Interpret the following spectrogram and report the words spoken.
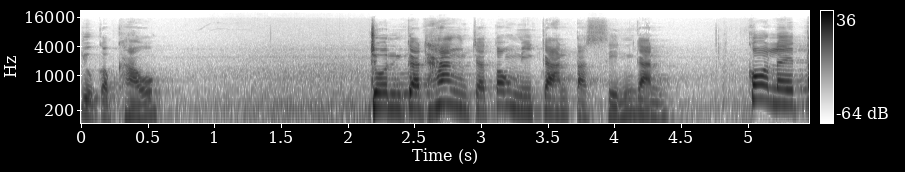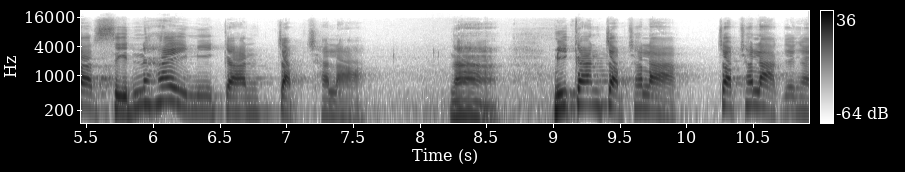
อยู่กับเขา จนกระทั่งจะต้องมีการตัดสินกัน ก็เลยตัดสินให้มีการจับฉลาก นะมีการจับฉลาก จับฉลากยังไง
